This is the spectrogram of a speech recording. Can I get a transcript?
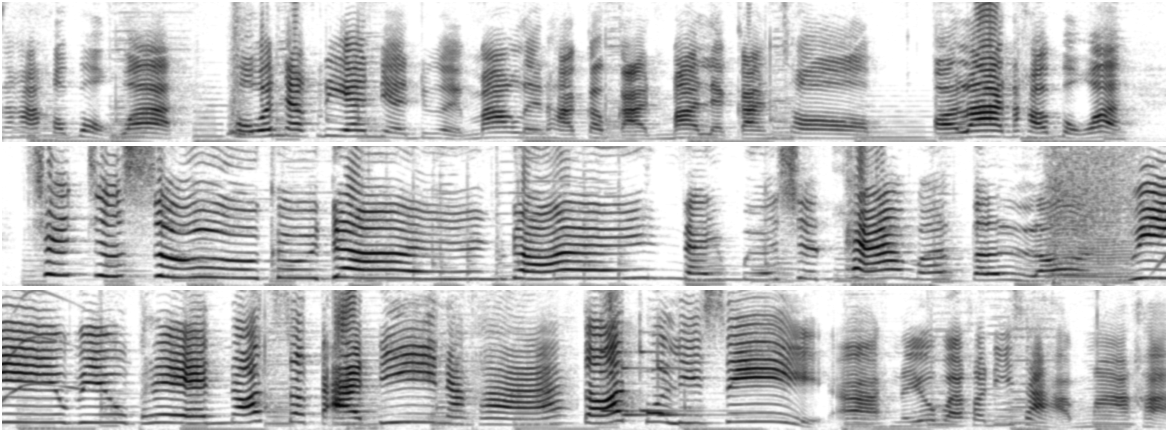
นะคะเขาบอกว่าเพราะว่านักเรียนเนี่ยเหนื่อยมากเลยนะคะกับการบ้านและการสอบออร่านะคะบอกว่า ฉันจะสู้เขาได้อย่างไร ในเมื่อฉันแพ้มาตลอด we will play not study นะคะ third policy อะนโยบายข้อที่ 3 มาค่ะ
